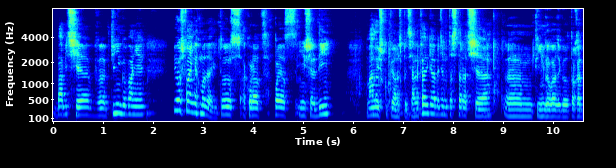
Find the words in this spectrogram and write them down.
bawić się w tuningowanie już fajnych modeli. Tu jest akurat pojazd Initial D. Mamy już kupione specjalne felgi, ale będziemy też starać się um, tuningować go trochę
